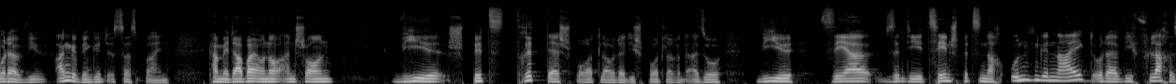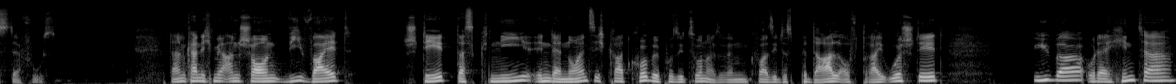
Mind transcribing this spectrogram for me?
oder wie angewinkelt ist das Bein. Kann mir dabei auch noch anschauen, wie spitz tritt der Sportler oder die Sportlerin. Also wie sehr sind die Zehenspitzen nach unten geneigt oder wie flach ist der Fuß. Dann kann ich mir anschauen, wie weit steht das Knie in der 90 Grad Kurbelposition, also wenn quasi das Pedal auf 3 Uhr steht, über oder hinter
